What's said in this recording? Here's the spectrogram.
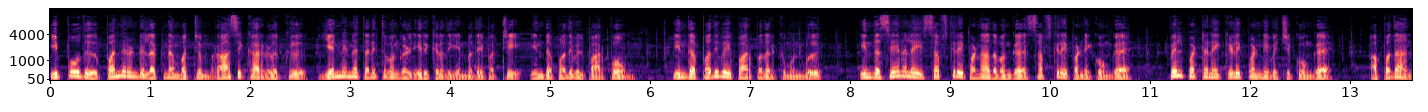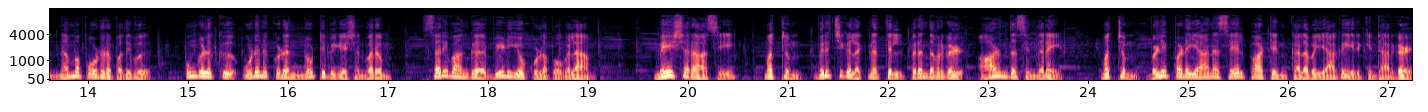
இப்போது பன்னிரண்டு லக்னம் மற்றும் ராசிக்காரர்களுக்கு என்னென்ன தனித்துவங்கள் இருக்கிறது என்பதை பற்றி இந்த பதிவில் பார்ப்போம். இந்த பதிவை பார்ப்பதற்கு முன்பு இந்த சேனலை சப்ஸ்கிரைப் பண்ணாதவங்க சப்ஸ்கிரைப் பண்ணிக்கோங்க பெல் பட்டனை கிளிக் பண்ணி வச்சுக்கோங்க. அப்பதான் நம்ம போடுற பதிவு உங்களுக்கு உடனுக்குடன் நோட்டிபிகேஷன் வரும். சரிவாங்க வீடியோக்குள்ள போகலாம். மேஷ ராசி மற்றும் விருச்சிக லக்னத்தில் பிறந்தவர்கள் ஆழ்ந்த சிந்தனை மற்றும் வெளிப்படையான செயல்பாட்டின் கலவையாக இருக்கின்றார்கள்.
